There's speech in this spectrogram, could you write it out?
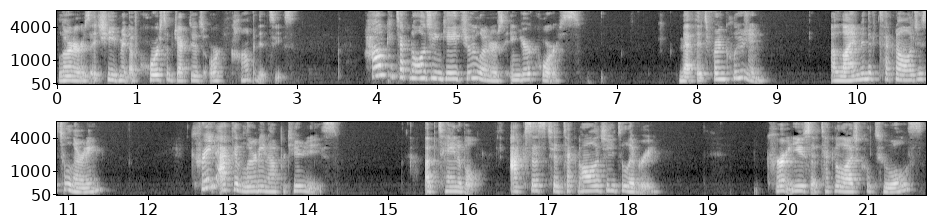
learners' achievement of course objectives or competencies. How can technology engage your learners in your course? Methods for inclusion. Alignment of technologies to learning. Create active learning opportunities. Obtainable. Access to technology delivery. Current use of technological tools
